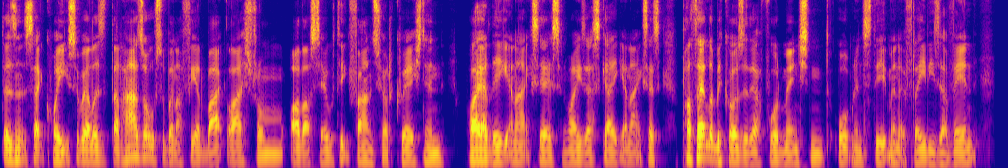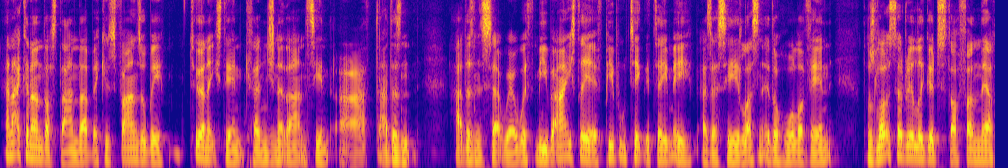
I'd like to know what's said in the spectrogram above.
doesn't sit quite so well is there has also been a fair backlash from other Celtic fans who are questioning why are they getting access and why is this guy getting access, particularly because of the aforementioned opening statement at Friday's event. And I can understand that because fans will be to an extent cringing at that and saying, ah, that doesn't that doesn't sit well with me. But actually, if people take the time to, as I say, listen to the whole event, there's lots of really good stuff in there.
